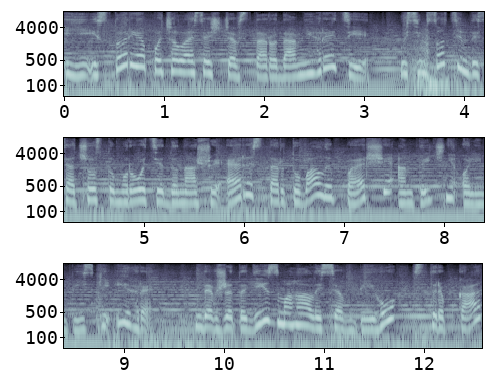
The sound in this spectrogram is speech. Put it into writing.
Її історія почалася ще в стародавній Греції. У 776 році до нашої ери стартували перші античні Олімпійські ігри, де вже тоді змагалися в бігу, стрибках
